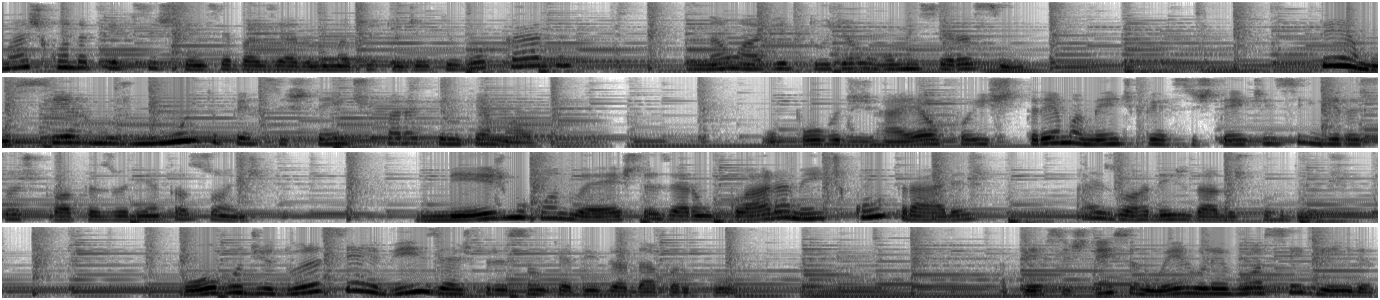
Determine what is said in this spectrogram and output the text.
mas quando a persistência é baseada numa atitude equivocada, não há virtude alguma em ser assim sermos muito persistentes para aquilo que é mal. O povo de Israel foi extremamente persistente em seguir as suas próprias orientações, mesmo quando estas eram claramente contrárias às ordens dadas por Deus. Povo de dura cerviz é a expressão que a Bíblia dá para o povo. A persistência no erro levou à cegueira,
